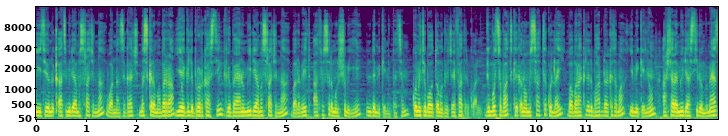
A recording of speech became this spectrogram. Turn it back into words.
የኢትዮ ንቃት ሚዲያ መስራችና ዋና አዘጋጅ መስከረም አበራ፣ የግል ብሮድካስቲንግ ገበያኑ ሚዲያ መስራችና ባለቤት አቶ ሰለሞን ሹምዬ እንደሚገኙበትም ኮሚቴው ባወጣው መግለጫ ይፋ አድርጓል። ግንቦት ሰባት ከቀኑ አምስት ሰዓት ተኩል ላይ በአማራ ክልል ባህር ዳር ከተማ የሚገኘውን አሻራ ሚዲያ ስቱዲዮን በመያዝ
